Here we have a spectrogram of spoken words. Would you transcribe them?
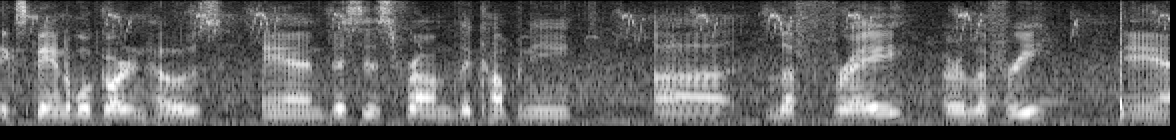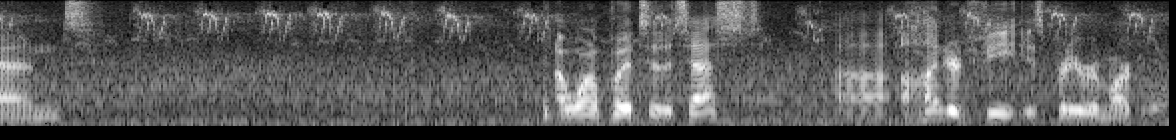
expandable garden hose and this is from the company uh, Lafray or Lefree and I want to put it to the test. Uh, 100 feet is pretty remarkable.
